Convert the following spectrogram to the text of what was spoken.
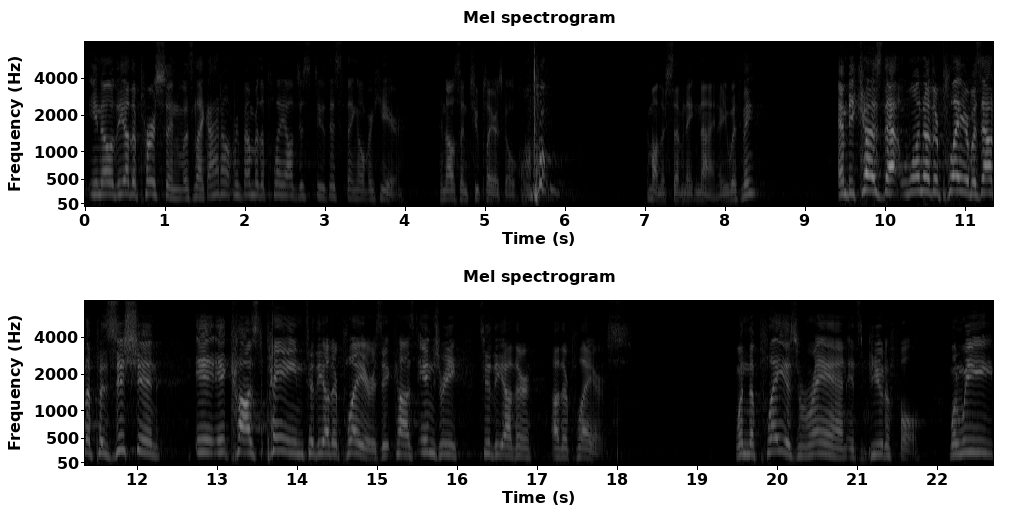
you know, the other person was like, I don't remember the play, I'll just do this thing over here. And all of a sudden, two players go, Whoom. come on, there's seven, eight, nine. Are you with me? And because that one other player was out of position, it, it caused pain to the other players. It caused injury to the other, other players. When the play is ran, it's beautiful. When we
